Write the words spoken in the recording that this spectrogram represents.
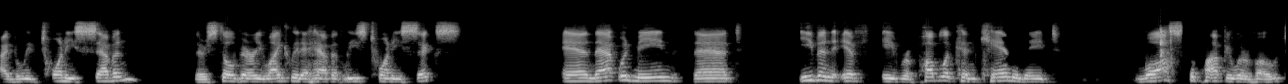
I believe, 27. They're still very likely to have at least 26. And that would mean that even if a Republican candidate lost the popular vote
